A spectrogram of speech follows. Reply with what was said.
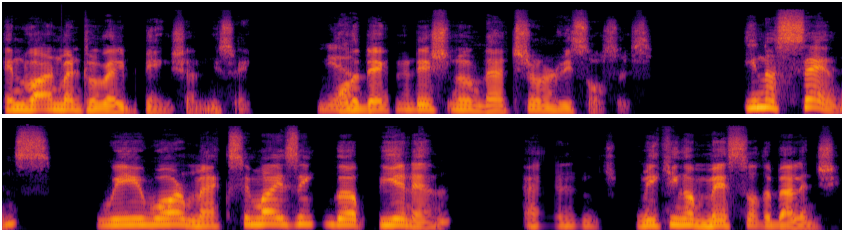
environmental well-being, shall we say, yeah. or the degradation of natural resources. In a sense, we were maximizing the P&L and making a mess of the balance sheet.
